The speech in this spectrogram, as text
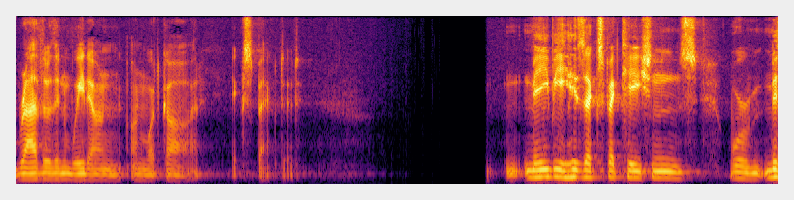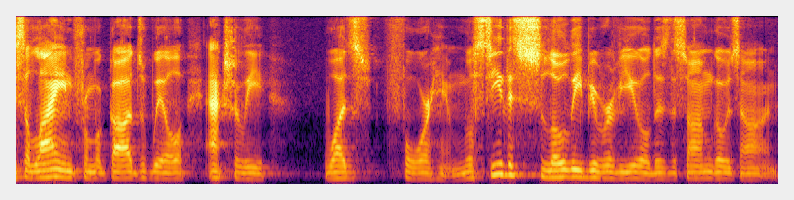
rather than wait on, on what God expected. Maybe his expectations were misaligned from what God's will actually was for him. We'll see this slowly be revealed as the psalm goes on.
